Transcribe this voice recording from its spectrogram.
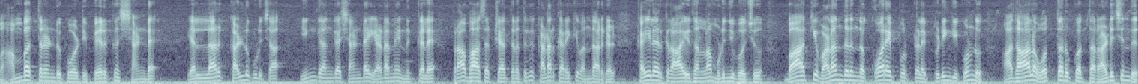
ஐம்பத்தி ரெண்டு கோடி பேருக்கும் சண்டை. எல்லோரும் கள்ளு குடிச்சா இங்கே அங்கே சண்டை இடமே நிற்கலை பிராபாச க்ஷேத்திரத்துக்கு கடற்கரைக்கு வந்தார்கள். கையில் இருக்கிற ஆயுதம்லாம் முடிஞ்சு போச்சு. பாக்கி வளர்ந்திருந்த கோரை பொருட்களை பிடுங்கி கொண்டு அதால் ஒத்தருக்கொத்தர் அடிச்சிந்து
